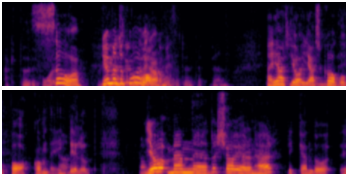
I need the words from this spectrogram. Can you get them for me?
Akta. Får- Så. Ja, men då går vi då. mig så att du inte är öppen. Nej, jag, jag, jag ska gå bakom dig. Ja. Det är lugnt. Ja, men eh, då kör jag den här brickan då. Eh,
